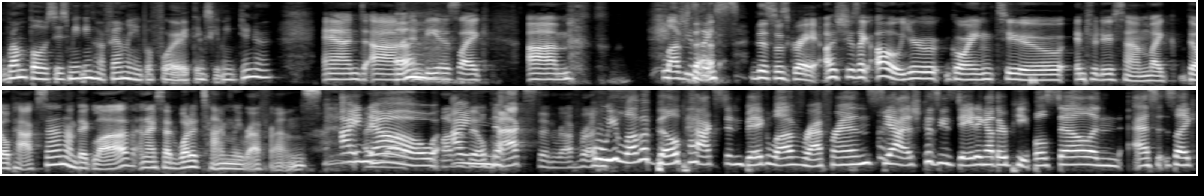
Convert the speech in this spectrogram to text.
Rumples is meeting her family before Thanksgiving dinner. And um and B is like, um Loved She's like, this. this was great. Oh, she's like, "Oh, you're going to introduce him like Bill Paxton on Big Love," and I said, "What a timely reference." I I know. love, love a I Bill know. Paxton reference. We love a Bill Paxton big love reference. Yeah, because he's dating other people still. And S is like,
